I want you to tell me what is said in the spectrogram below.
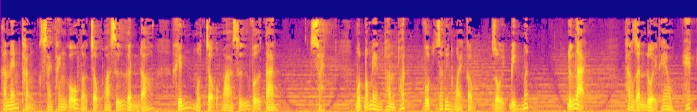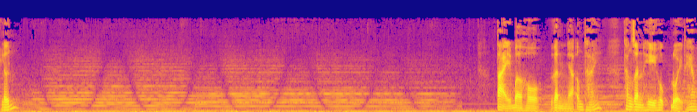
hắn ném thẳng sang thanh gỗ vào chậu hoa sứ gần đó, khiến một chậu hoa sứ vỡ tan. Xoẹt, một bóng đen thoăn thoắt vụt ra bên ngoài cổng rồi biến mất. Đứng lại, thằng dần đuổi theo, hét lớn. Tại bờ hồ, gần nhà ông Thái. Thằng dần hì hục đuổi theo,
